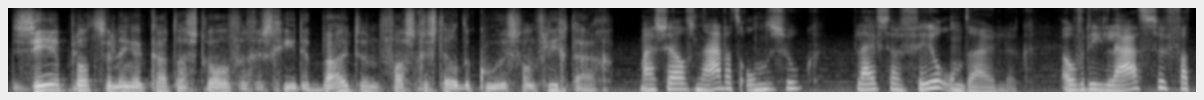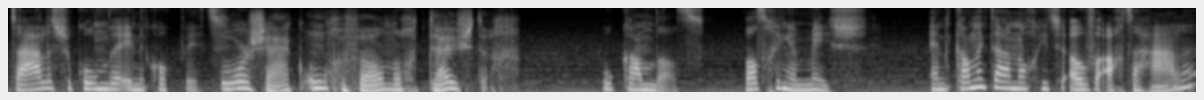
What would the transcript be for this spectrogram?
Zeer plotselinge catastrofe geschiedde buiten vastgestelde koers van vliegtuig. Maar zelfs na dat onderzoek blijft er veel onduidelijk over die laatste fatale seconden in de cockpit. Oorzaak ongeval nog duister. Hoe kan dat? Wat ging er mis? En kan ik daar nog iets over achterhalen?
